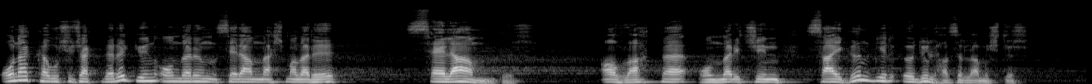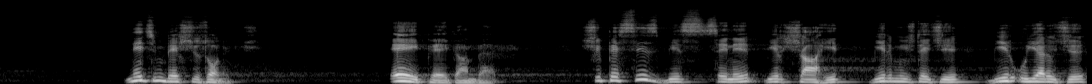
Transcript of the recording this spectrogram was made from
Ona kavuşacakları gün onların selamlaşmaları selamdır. Allah da onlar için saygın bir ödül hazırlamıştır. Necm 513 Ey Peygamber! Şüphesiz biz seni bir şahit, bir müjdeci, bir uyarıcı,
